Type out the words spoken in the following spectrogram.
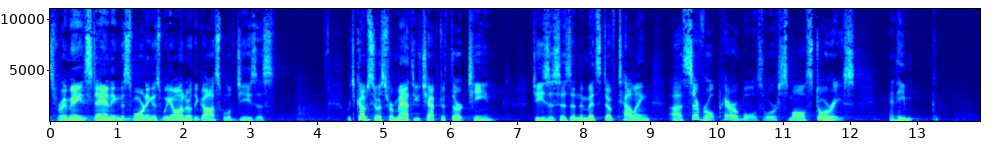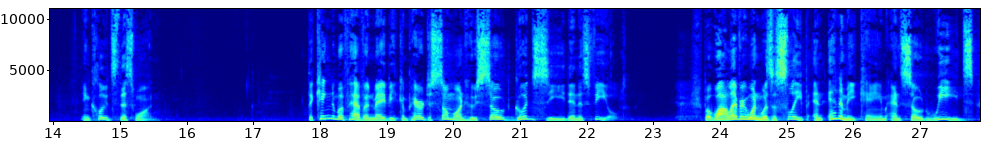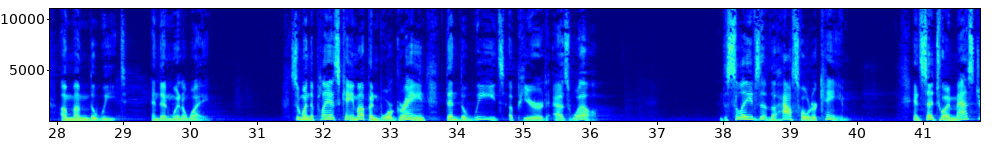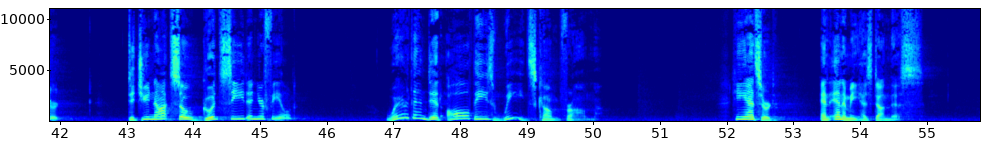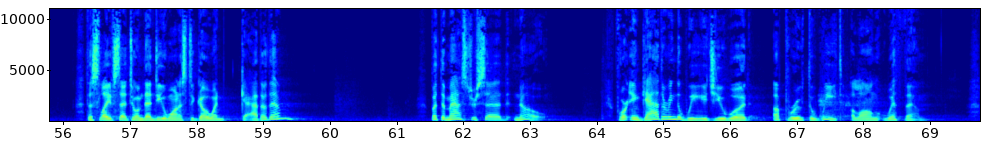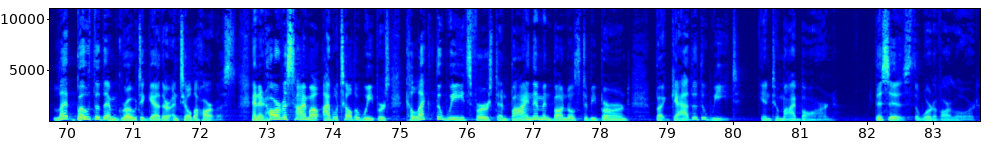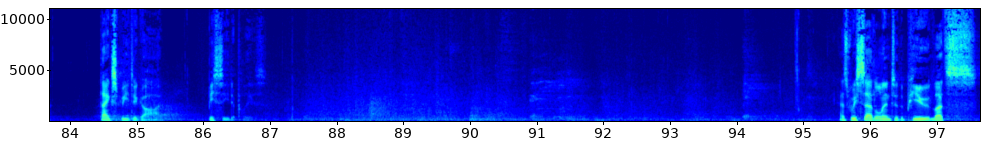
Let's remain standing this morning as we honor the gospel of Jesus, which comes to us from Matthew chapter 13. Jesus is in the midst of telling uh, several parables or small stories, and he includes this one. The kingdom of heaven may be compared to someone who sowed good seed in his field. But while everyone was asleep, an enemy came and sowed weeds among the wheat and then went away. So when the plants came up and bore grain, then the weeds appeared as well. The slaves of the householder came and said to him, Master, did you not sow good seed in your field? Where then did all these weeds come from? He answered, An enemy has done this. The slave said to him, Then do you want us to go and gather them? But the master said, No. For in gathering the weeds, you would uproot the wheat along with them. Let both of them grow together until the harvest. And at harvest time, I will tell the weepers, collect the weeds first and bind them in bundles to be burned, but gather the wheat into my barn. This is the word of our Lord. Thanks be to God. Be seated, please. As we settle into the pew, let's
